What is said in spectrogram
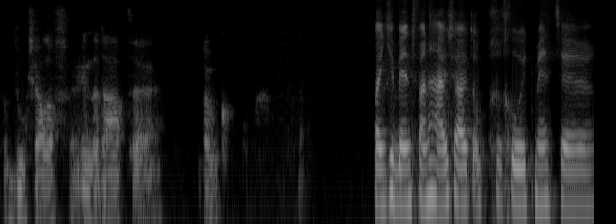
dat doe ik zelf inderdaad ook. Want je bent van huis uit opgegroeid met uh,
